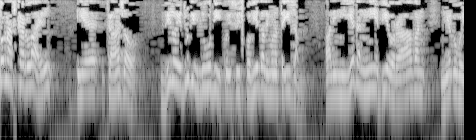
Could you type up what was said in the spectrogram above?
Thomas Carlyle je kazao bilo je drugih ljudi koji su ispovjedali monoteizam, ali ni jedan nije bio ravan njegovoj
